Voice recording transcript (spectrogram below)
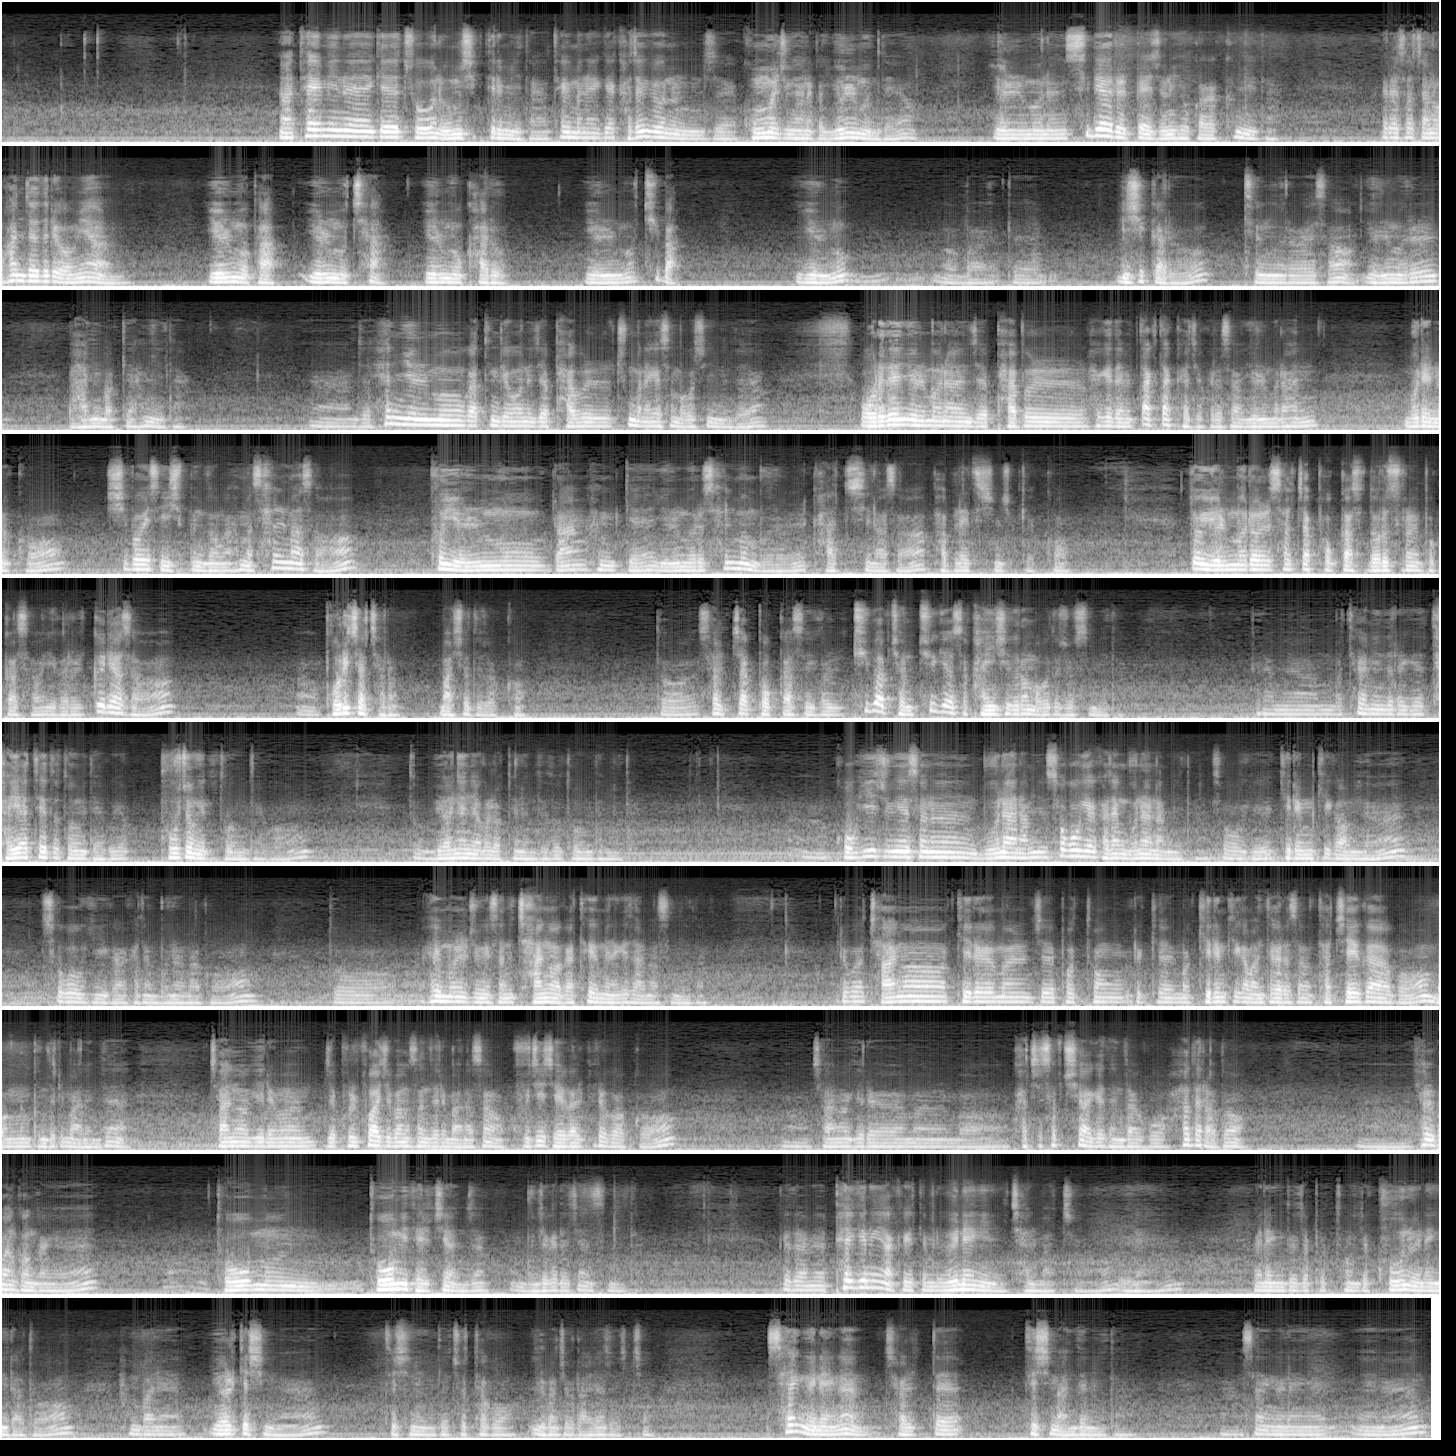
아, 태민에게 좋은 음식들입니다. 태민에게 가장 좋은 이제 곡물 중에 하나가 율무인데요. 율무는 습열을 빼주는 효과가 큽니다. 그래서 저는 환자들이 오면 율무밥, 율무차, 율무가루, 율무튀밥, 율무 뭐, 뭐 이렇게 미식가루 등으로 해서 율무를 많이 먹게 합니다. 아, 이제 현율무 같은 경우는 이제 밥을 충분하게 해서 먹을 수 있는데요. 오래된 율무는 이제 밥을 하게 되면 딱딱하죠. 그래서 율무를 한 물에 넣고 15에서 20분 동안 한번 삶아서 그 율무랑 함께 율무를 삶은 물을 같이 넣어서 밥을 해 드시면 좋겠고 또 율무를 살짝 볶아서 노릇스러운 볶아서 이거를 끓여서 어, 보리차처럼 마셔도 좋고 또 살짝 볶아서 이걸 튀밥처럼 튀겨서 간식으로 먹어도 좋습니다. 그러면 뭐 태아민들에게 다이어트에도 도움이 되고요. 부종에도 도움이 되고 또 면역력을 높이는 데도 도움이 됩니다. 어, 고기 중에서는 무난합니다. 소고기가 가장 무난합니다. 소고기 기름기가 없는 소고기가 가장 무난하고 또 해물 중에서는 장어가 태음인에게 잘 맞습니다. 그리고 장어 기름을 이제 보통 이렇게 뭐 기름기가 많다 그래서 다 제거하고 먹는 분들이 많은데 장어 기름은 이제 불포화 지방산들이 많아서 굳이 제거할 필요가 없고 어, 장어 기름을 뭐 같이 섭취하게 된다고 하더라도 어, 혈관 건강에 도움은 도움이 될지언정 문제가 되지 않습니다. 그 다음에 폐기능이 약하기 때문에 은행이 잘 맞죠. 은행. 은행도 이제 보통 이제 구운 은행이라도 한 번에 10개씩만 드시는 게 좋다고 일반적으로 알려져 있죠. 생은행은 절대 드시면 안 됩니다. 어, 생은행에는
